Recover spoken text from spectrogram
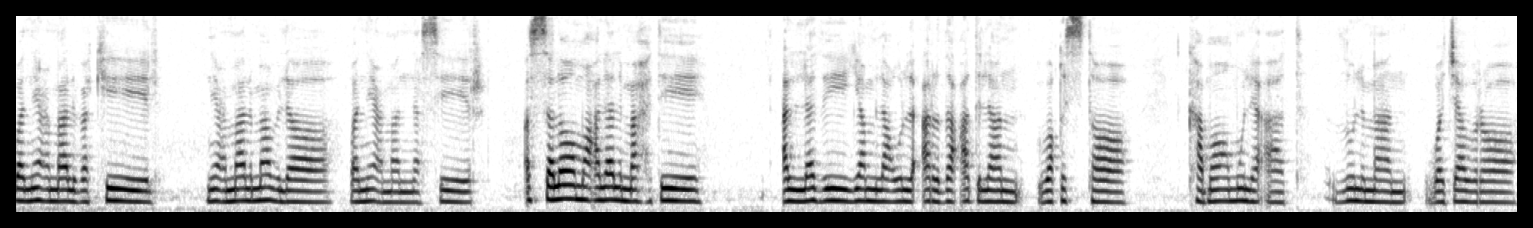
ونعم الوكيل. نعم المولى ونعم النصير. السلام على المهدي الذي يملأ الأرض عدلا وقسطا. كما ملأت ظلما وجورا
